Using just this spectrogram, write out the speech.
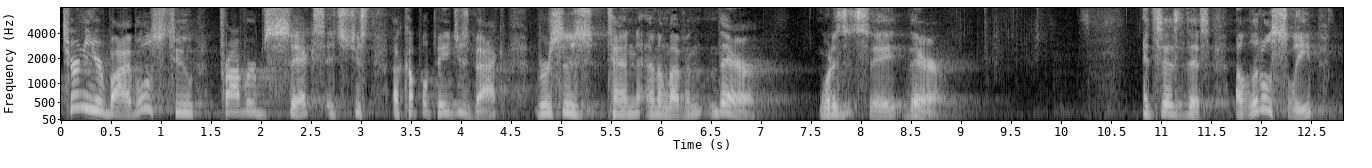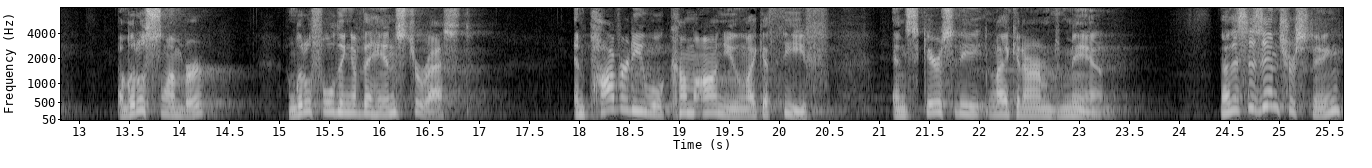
turn in your Bibles to Proverbs 6. It's just a couple pages back, verses 10 and 11 there. What does it say there? It says this a little sleep, a little slumber, a little folding of the hands to rest, and poverty will come on you like a thief, and scarcity like an armed man. Now, this is interesting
